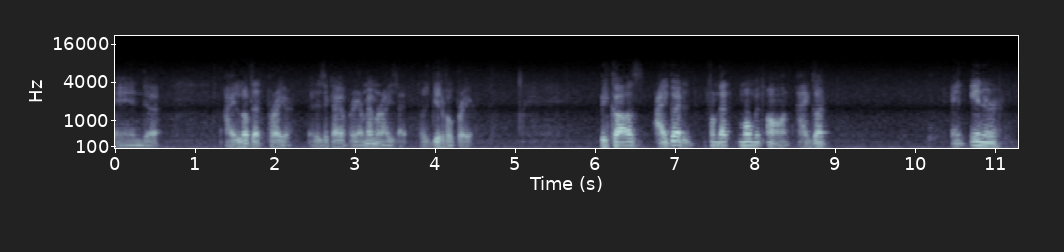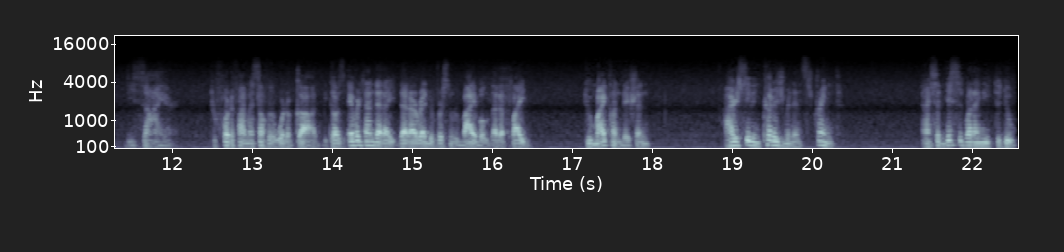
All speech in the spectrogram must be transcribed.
And uh, I love that prayer. A prayer. I memorized that. It was a beautiful prayer. Because I got it from that moment on, I got an inner desire to fortify myself with the Word of God. Because every time that I that I read the verse in the Bible that applied to my condition, I received encouragement and strength. And I said, This is what I need to do.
